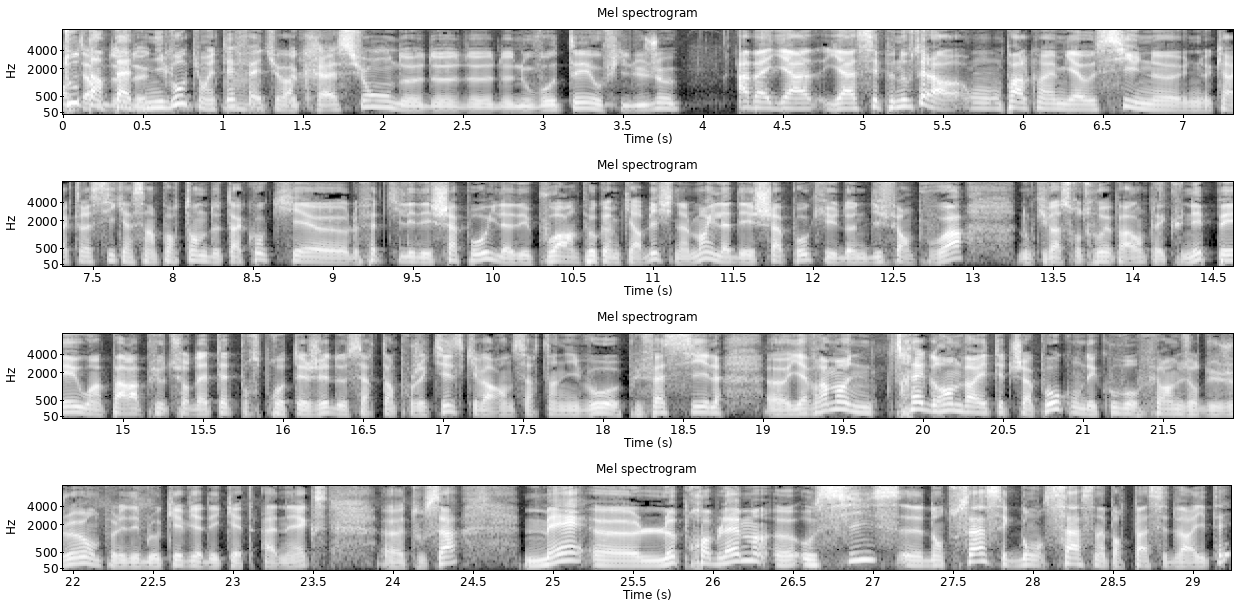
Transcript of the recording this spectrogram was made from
tout un tas de, de- niveaux qui ont été faits, tu vois. de création, de, de, de, de nouveautés au fil du jeu. Ah bah il y a, y a assez peu de nouveautés. Alors on parle quand même, il y a aussi une, une caractéristique assez importante de Taco qui est euh, le fait qu'il ait des chapeaux. Il a des pouvoirs un peu comme Kirby finalement. Il a des chapeaux qui lui donnent différents pouvoirs. Donc il va se retrouver par exemple avec une épée ou un parapluie au-dessus de la tête pour se protéger de certains projectiles, ce qui va rendre certains niveaux euh, plus faciles. Euh, il y a vraiment une très grande variété de chapeaux qu'on découvre au fur et à mesure du jeu. On peut les débloquer via des quêtes annexes, euh, tout ça. Mais euh, le problème euh, aussi dans tout ça, c'est que bon, ça, ça n'apporte pas assez de variété.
